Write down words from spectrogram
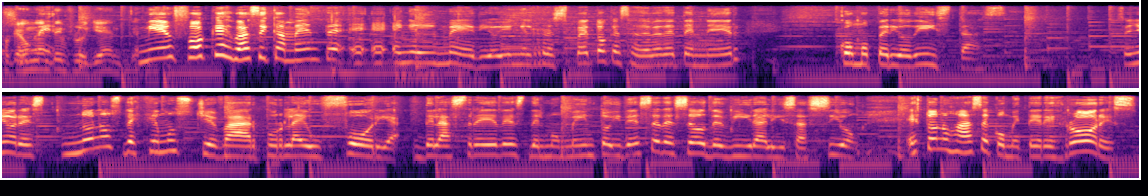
Porque es un ente influyente. Mi enfoque es básicamente en, e, en el medio y en el respeto que se debe de tener como periodistas. Señores, no nos dejemos llevar por la euforia de las redes del momento y de ese deseo de viralización. Esto nos hace cometer errores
